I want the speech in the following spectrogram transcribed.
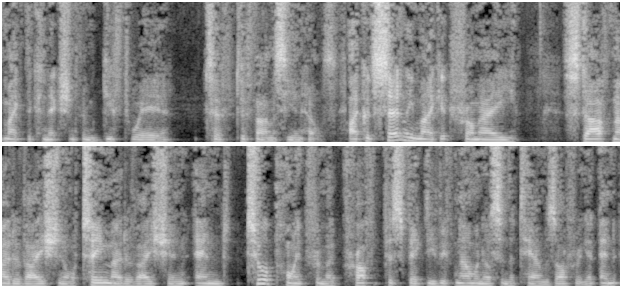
make the connection from giftware to, to pharmacy and health. I could certainly make it from a staff motivation or team motivation and to a point from a profit perspective if no one else in the town was offering it. And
